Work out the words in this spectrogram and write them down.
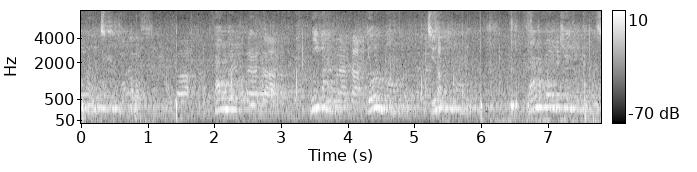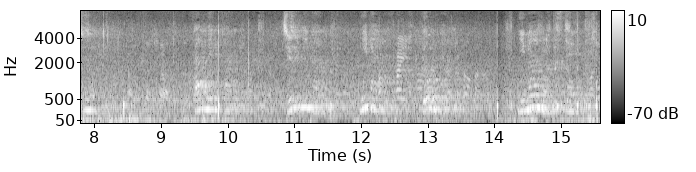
3年間、2番、4番、12番、3950番、3年間、12番、2番、4番、2万6000。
